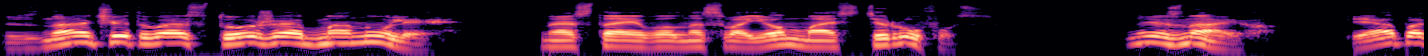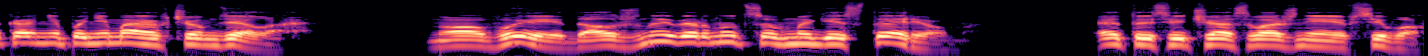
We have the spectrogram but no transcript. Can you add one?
«Значит, вас тоже обманули», — настаивал на своем мастер Руфус. «Не знаю. Я пока не понимаю, в чем дело. Но вы должны вернуться в магистериум. Это сейчас важнее всего.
